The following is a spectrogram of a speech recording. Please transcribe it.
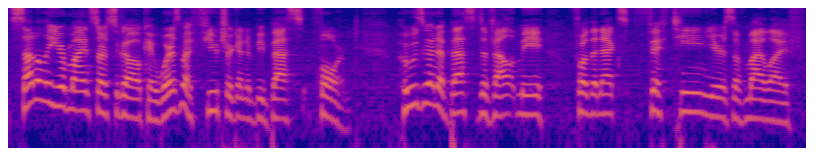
suddenly your mind starts to go, okay, where's my future going to be best formed? Who's going to best develop me for the next 15 years of my life?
